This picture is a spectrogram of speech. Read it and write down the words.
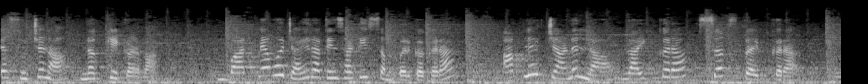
या सूचना नक्की कळवा. बातम्या व जाहिरातींसाठी संपर्क करा. आपल्या चॅनलला लाईक करा सबस्क्राईब करा.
